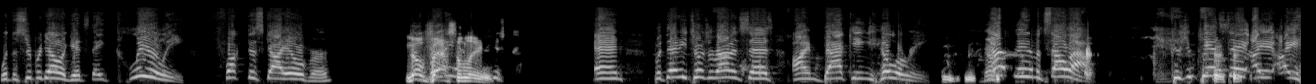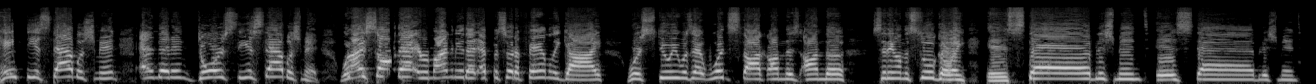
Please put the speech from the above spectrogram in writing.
with the super delegates, they clearly fucked this guy over. No Bernie Vaseline. And but then he turns around and says, "I'm backing Hillary." That made him a sellout. Because you can't say I, I hate the establishment and then endorse the establishment. When I saw that, it reminded me of that episode of Family Guy where Stewie was at Woodstock on this on the sitting on the stool going, Establishment, establishment,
